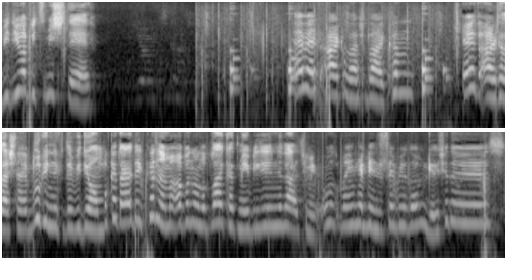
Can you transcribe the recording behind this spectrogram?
Video bitmiştir. Evet arkadaşlar kan Evet arkadaşlar bugünlük de videom bu kadar. Kanalıma abone olup like atmayı, bildirimleri açmayı unutmayın. Hepinizi seviyorum. Görüşürüz.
